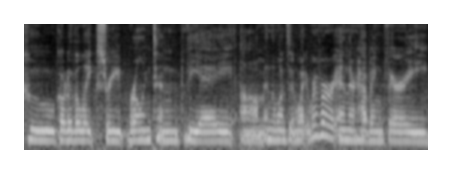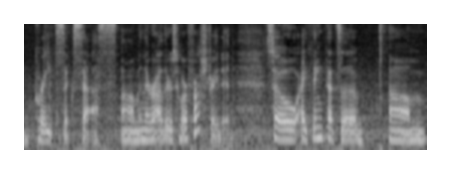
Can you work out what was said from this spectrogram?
who go to the Lake Street, Burlington VA, um, and the ones in White River, and they're having very great success. Um, and there are others who are frustrated. So I think that's a um,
